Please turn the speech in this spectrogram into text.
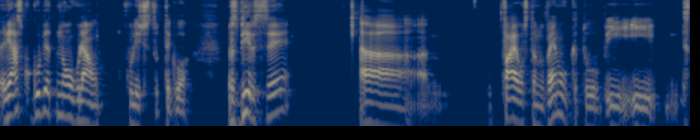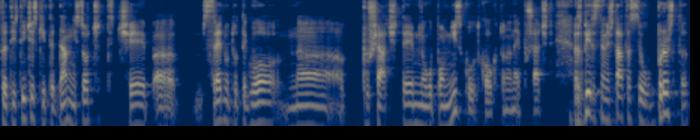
рязко губят много голямо количество тегло. Разбира се, а, това е установено, като и, и статистическите данни сочат, че а, средното тегло на пушачите е много по-низко, отколкото на непушачите. Разбира се, нещата се обръщат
